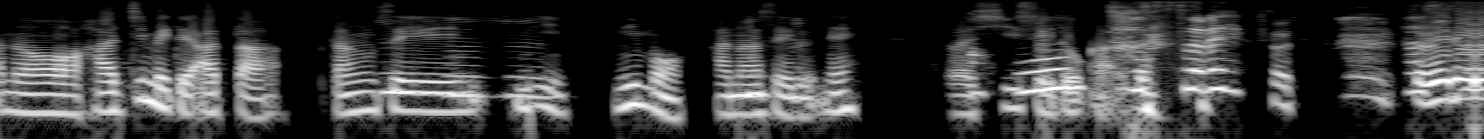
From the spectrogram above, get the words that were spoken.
あの初めて会った男性ににも話せるね。とか。それ、そされで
